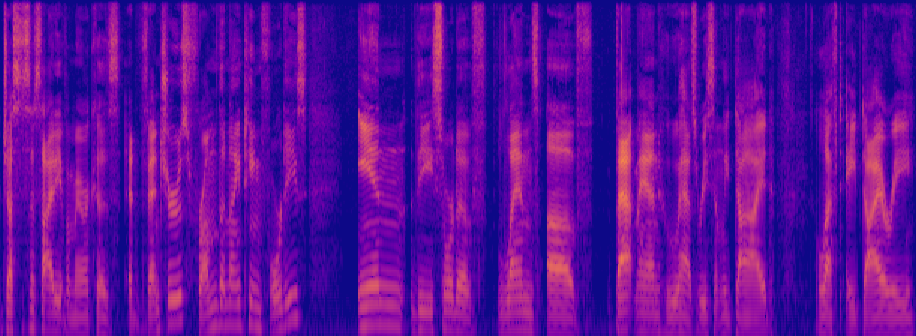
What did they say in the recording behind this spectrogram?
Justice Society of America's adventures from the 1940s in the sort of lens of Batman, who has recently died, left a diary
